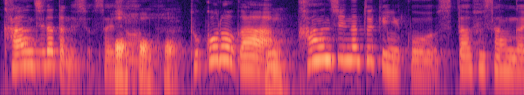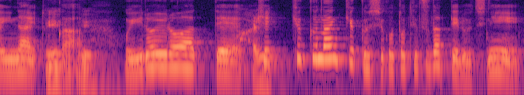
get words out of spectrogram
感じだったんですよ最初ほは。ところが、うん。肝心な時にこうスタッフさんがいないとかええいろいろあって、はい。結局何曲仕事手伝っているうちに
